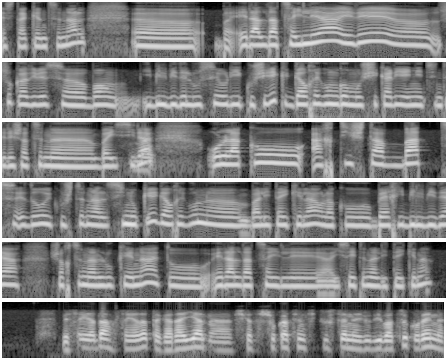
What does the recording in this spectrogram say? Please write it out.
ez da kentzen al. Uh, ba, eraldatzailea ere, uh, zuk adibez, uh, bon, ibilbide luze hori ikusirik, gaur egungo musikari hainitz interesatzen uh, baizira. Olako artista bat edo ikusten alzinuke, gaur egun uh, balitaikela, olako berri bilbidea sortzen alukeena, eto eraldatzailea izaiten alitaikena? Bezaila da, zaila da, eta garaian, uh, piskat sokatzen zituzten irudi batzuk, orain,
